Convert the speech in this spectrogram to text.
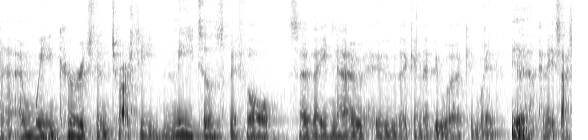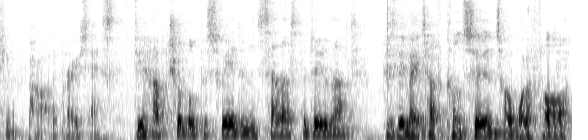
and we encourage them to actually meet us before, so they know who they're going to be working with. Yeah. and it's actually part of the process. Do you have trouble persuading sellers to do that? Because they might have concerns, well, what if our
